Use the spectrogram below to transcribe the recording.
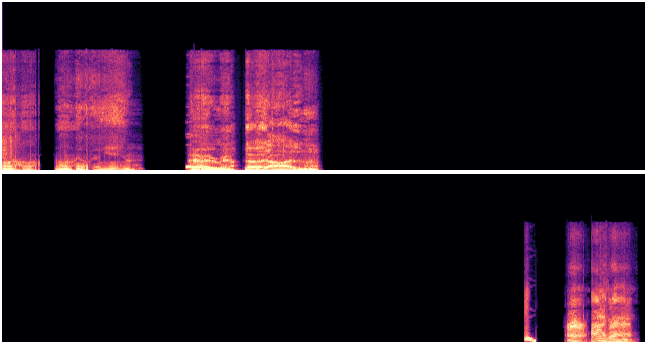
Ah, ah, ah.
